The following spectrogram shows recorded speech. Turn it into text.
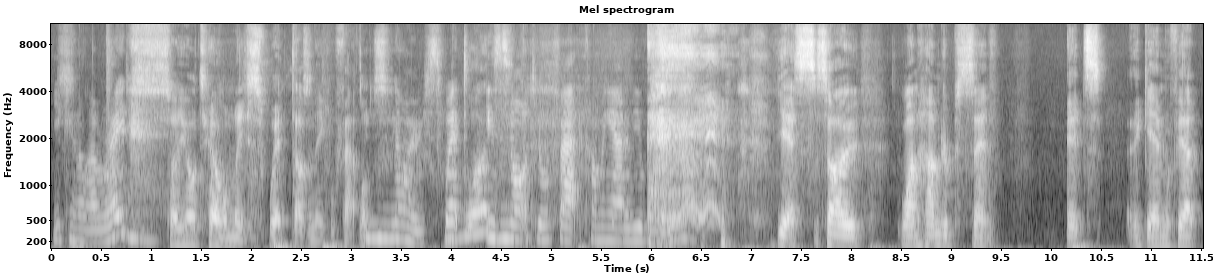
you can elaborate. So you're telling me sweat doesn't equal fat loss? no, sweat What? is not your fat coming out of your body. Yes. So one hundred percent. It's again without.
